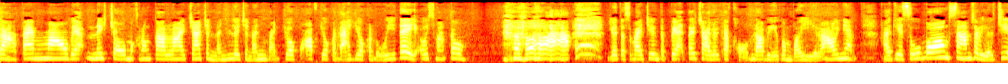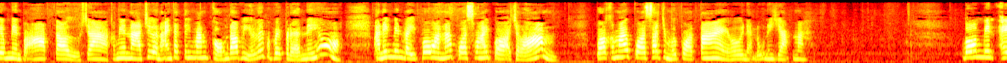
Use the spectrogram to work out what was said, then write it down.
ចាតែមកវគ្គនេះចូលមកក្នុងការ live ចាចំណេញលើចំណេញមិនបាច់យកប្រអប់យកกระดาษយកកលួយទេអូយស្មាតទៅ យកតែស្បែកជើងទៅពាក់ទៅចាយលើតែក្រមដល់វា8រៀលឲ្យនេះហើយគេស៊ូបង30រៀលជាងមានប្រអប់ទៅចាគ្មានណាជឿអញតែទិញបានក្រមដល់រៀលទេប្រភេទ brand នេះអានេះមាន3ពណ៌ណាពណ៌ស្វាយពណ៌ច្រឡំពណ៌ខ្មៅពណ៌សាច់ជាមួយពណ៌តែហើយអ្នកលក់នេះយ៉ាប់ណាស់បងមានអេ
